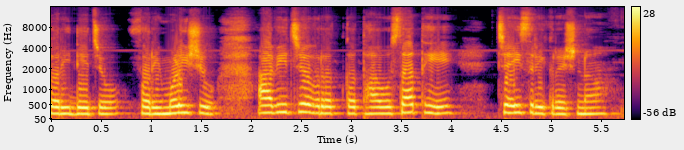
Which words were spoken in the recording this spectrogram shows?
કરી દેજો. ફરી મળીશું આવી જ વ્રત કથાઓ સાથે. જય શ્રી કૃષ્ણ.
